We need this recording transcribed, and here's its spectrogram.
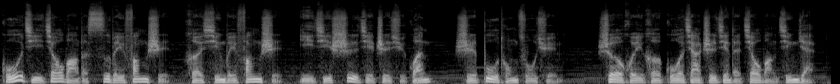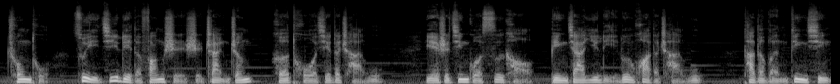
国际交往的思维方式和行为方式以及世界秩序观，是不同族群、社会和国家之间的交往经验冲突最激烈的方式，是战争和妥协的产物。也是经过思考并加以理论化的产物，它的稳定性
